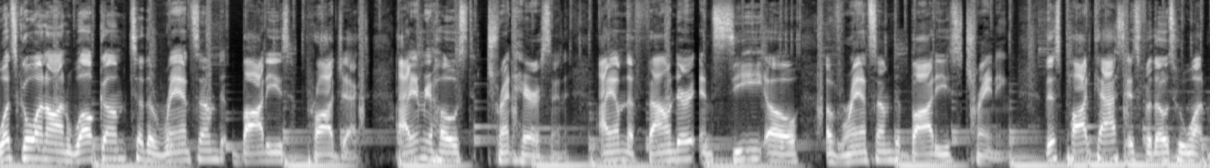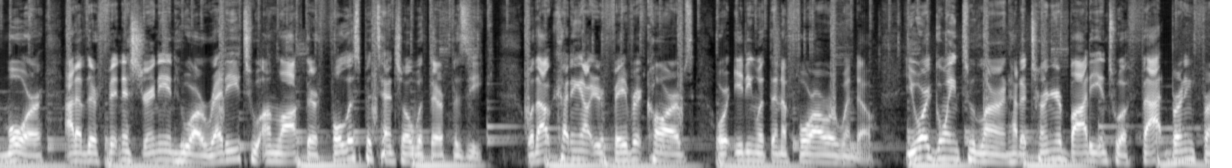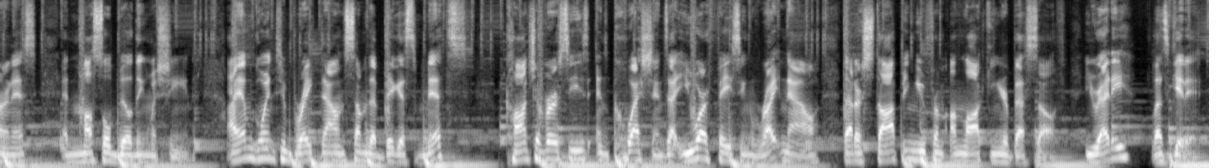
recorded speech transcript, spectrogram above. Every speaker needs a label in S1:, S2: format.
S1: What's going on? Welcome to the Ransomed Bodies Project. I am your host, Trent Harrison. I am the founder and CEO of Ransomed Bodies Training. This podcast is for those who want more out of their fitness journey and who are ready to unlock their fullest potential with their physique without cutting out your favorite carbs or eating within a four hour window. You are going to learn how to turn your body into a fat burning furnace and muscle building machine. I am going to break down some of the biggest myths controversies, and questions that you are facing right now that are stopping you from unlocking your best self. You ready? Let's get it.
